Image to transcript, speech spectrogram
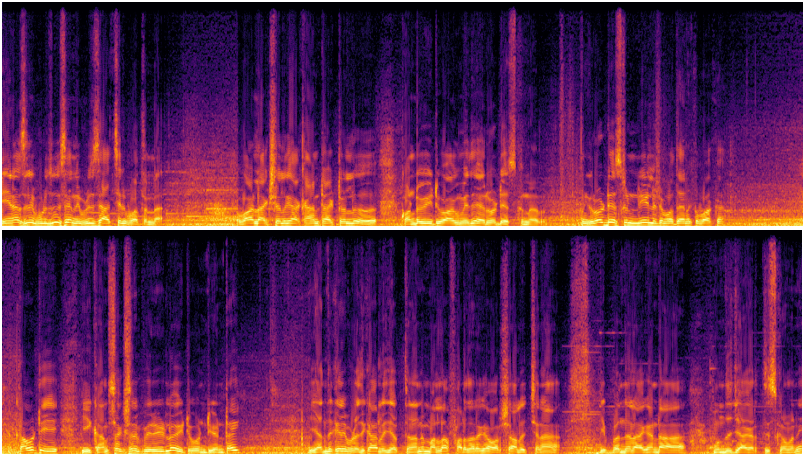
నేను అసలు ఇప్పుడు చూశాను ఇప్పుడు చూసి ఆశ్చర్యపోతున్నా. వాళ్ళు యాక్చువల్గా కాంట్రాక్టర్లు కొండవీటి వాగు మీదే రోడ్డు వేసుకున్నారు. ఇంక రోడ్డు వేసుకుని నీళ్ళు ఎట్టిపోతాయి వెనక బాక? కాబట్టి ఈ కన్స్ట్రక్షన్ పీరియడ్లో ఇటువంటివి ఉంటాయి. అందుకని ఇప్పుడు అధికారులు చెప్తున్నాను మళ్ళీ ఫర్దర్గా వర్షాలు వచ్చినా ఇబ్బంది లేకుండా ముందు జాగ్రత్త తీసుకోమని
